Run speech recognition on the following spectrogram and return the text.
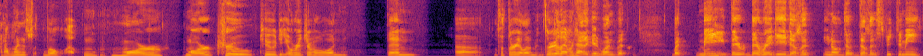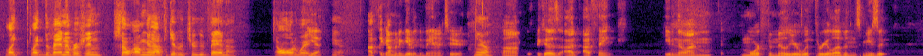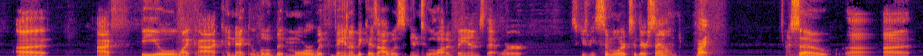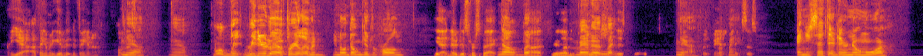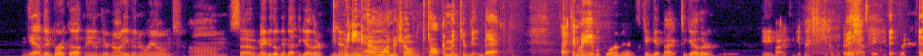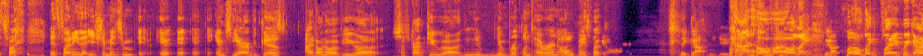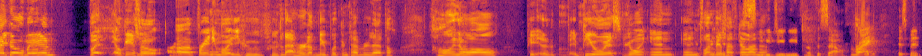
I don't want to say well uh, more more true to the original one than uh, the 311. 311 had a good one, but but me their their reggae doesn't you know do, doesn't speak to me like like the Vanna version. So I'm gonna Yeah. have to give it to Vanna all, all the way. Yeah. yeah, I think I'm going to give it to Vanna too, yeah. um, because I I think even though I'm more familiar with 311's music, uh, I feel like I connect a little bit more with Vanna because I was into a lot of bands that were, excuse me, similar to their sound. Right. So, uh, uh, yeah, I think I'm gonna give it to Vanna. On Yeah, one. yeah. Well, we we do love 311. You know, don't get it wrong. yeah, no disrespect. No, but uh, 311 Vanna's still like- is good, yeah. but Vanna man. takes this. And you said that there are no more. Yeah, they broke up, man. They're not even around. Um, so maybe they'll get back together. You know, We need to have them Uh, on the show to talk them into getting back. That if can be- Romance can get back together. Anybody can get back together. Those guys hate each other. it's funny. It's funny that you should mention I- I- I- MCR because I don't know if you uh, subscribe to uh, New, New Brooklyn Tavern Oh on Facebook. They got me, dude. I know. I was like, well, like Blake, we gotta go, man. But okay, so uh, for anybody who who's not heard of New Brooklyn Tavern, that's a hole in the wall P- uh, POS joint in in It's- Columbia, it South the Carolina. CBGBs of the South. Right. It has been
